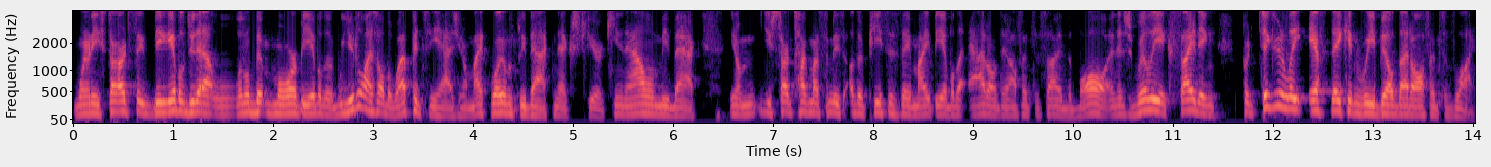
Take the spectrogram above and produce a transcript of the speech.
When he starts to be able to do that a little bit more, be able to utilize all the weapons he has, you know, Mike Williams will be back next year, Keenan Allen will be back. You know, you start talking about some of these other pieces they might be able to add on the offensive side of the ball. And it's really exciting, particularly if they can rebuild that offensive line.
